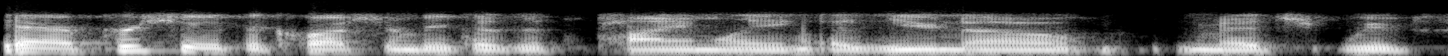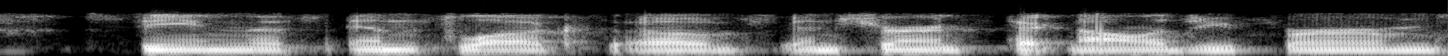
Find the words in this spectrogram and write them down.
Yeah, I appreciate the question because it's timely. As you know, Mitch, we've seen this influx of insurance technology firms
